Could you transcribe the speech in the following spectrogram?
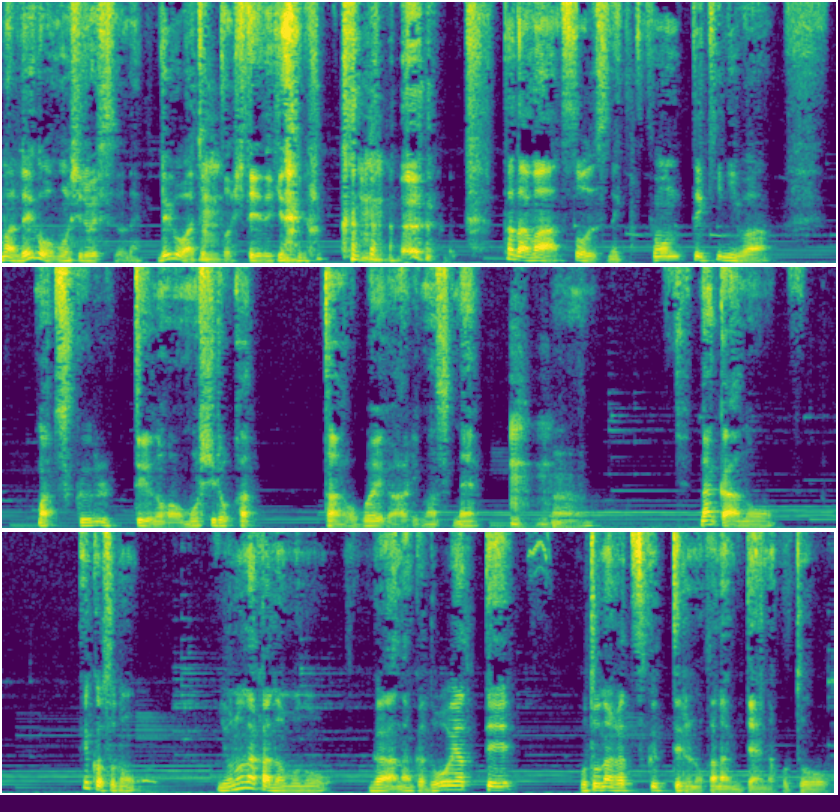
まあ、レゴ面白いですよね。レゴはちょっと否定できない。うん ただまあ、そうですね。基本的には、まあ、作るっていうのが面白かった覚えがありますね。うんうんうん。なんかあの、結構その、世の中のものがなんかどうやって大人が作ってるのかなみたいなことを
